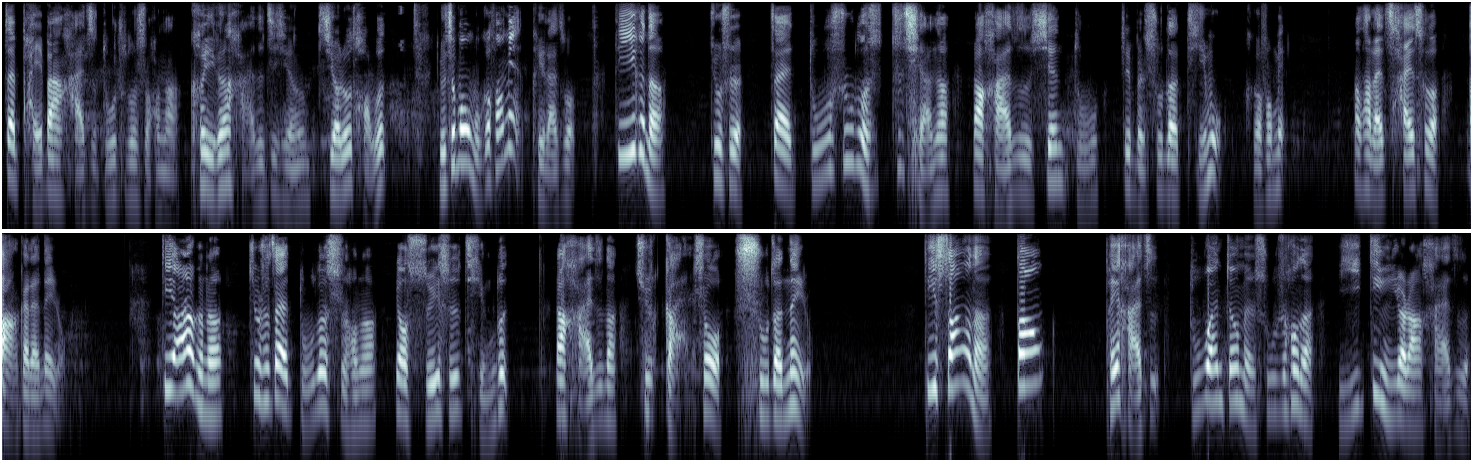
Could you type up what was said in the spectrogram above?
在陪伴孩子读书的时候呢，可以跟孩子进行交流讨论，有这么五个方面可以来做。第一个呢。就是在读书的之前呢，让孩子先读这本书的题目和封面，让他来猜测大概的内容。第二个呢，就是在读的时候呢，要随时停顿，让孩子呢去感受书的内容。第三个呢，当陪孩子读完整本书之后呢，一定要让孩子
